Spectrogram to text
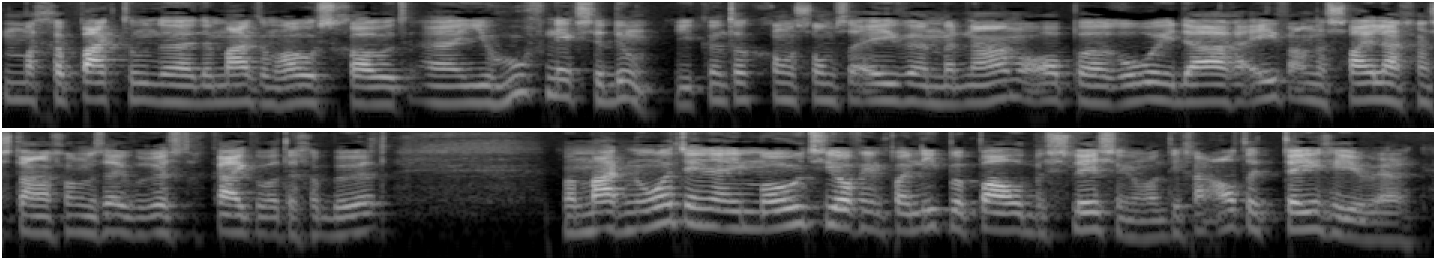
gepakt toen de, de markt omhoog schoot. Uh, je hoeft niks te doen. Je kunt ook gewoon soms even, met name op uh, rode dagen, even aan de zijlijn gaan staan. Gewoon eens even rustig kijken wat er gebeurt. Maar maak nooit in emotie of in paniek bepaalde beslissingen, want die gaan altijd tegen je werken.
